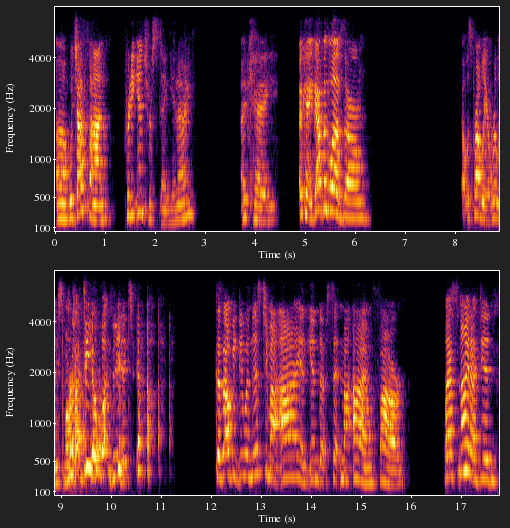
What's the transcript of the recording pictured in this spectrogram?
uh, which I find pretty interesting. You know. Okay. Okay, got my gloves on. That was probably a really smart idea, wasn't it? because I'll be doing this to my eye and end up setting my eye on fire. Last night I did,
